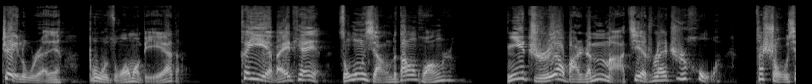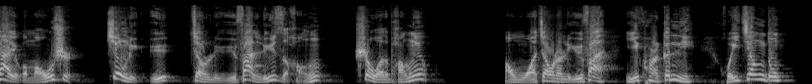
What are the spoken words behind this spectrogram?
这路人呀，不琢磨别的，黑夜白天呀，总想着当皇上。你只要把人马借出来之后啊，他手下有个谋士，姓吕，叫吕范，吕子恒，是我的朋友。啊，我叫着吕范一块跟你回江东，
